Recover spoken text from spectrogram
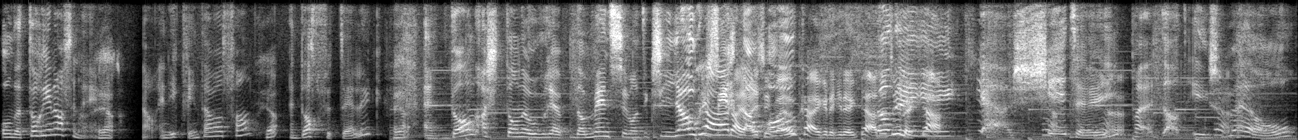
om daar toch in af te nemen. Ja. Nou, en ik vind daar wat van. Ja. En dat vertel ik. Ja. En dan, als je het dan over hebt, dan mensen, want ik zie jouw ja, gezicht nou ja, nou je ziet mij ook. ook kijken dat je denkt, ja, dan natuurlijk. denk Ja. ik, ja, shit hé. Maar dat is wel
